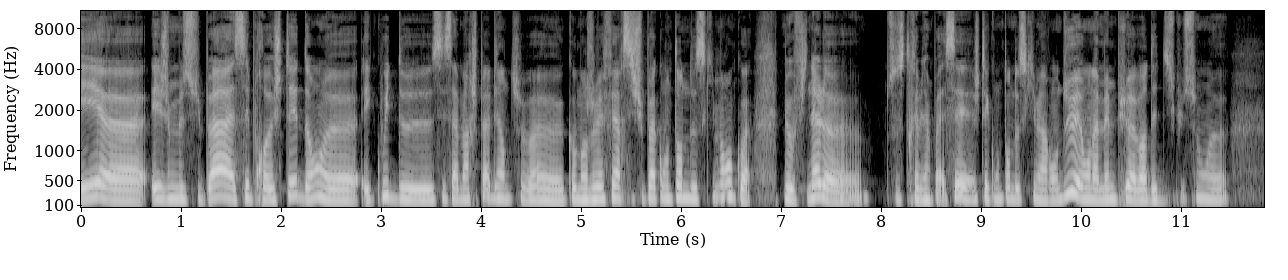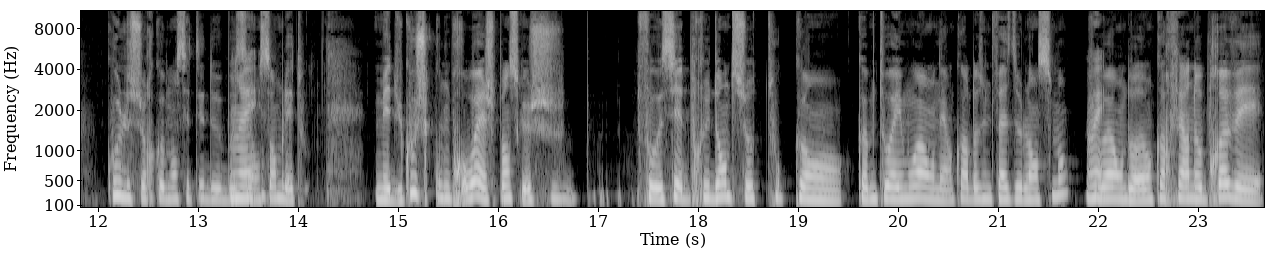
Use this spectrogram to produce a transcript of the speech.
et euh, et je me suis pas assez projetée dans euh, quid de si ça marche pas bien tu vois euh, comment je vais faire si je suis pas contente de ce qui me rend quoi mais au final euh, ça s'est très bien passé j'étais contente de ce qui m'a rendu et on a même pu avoir des discussions euh, cool sur comment c'était de bosser Ouais. ensemble et tout mais du coup, je comprends. Ouais, je pense que je faut aussi être prudente, surtout quand, comme toi et moi, on est encore dans une phase de lancement. Tu Ouais. vois, on doit encore faire nos preuves et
